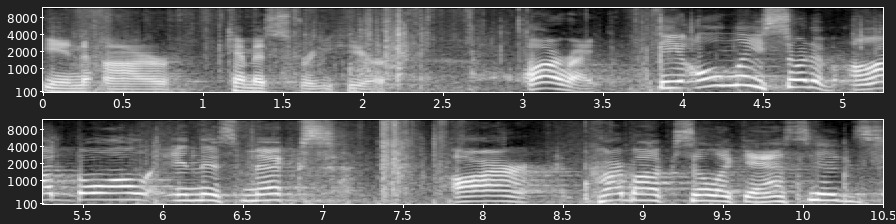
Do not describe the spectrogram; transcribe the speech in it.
in our chemistry here. All right. The only sort of oddball in this mix are carboxylic acids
